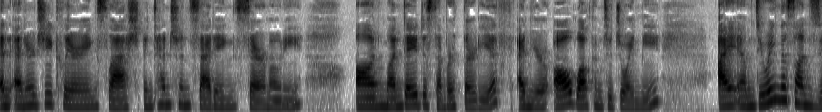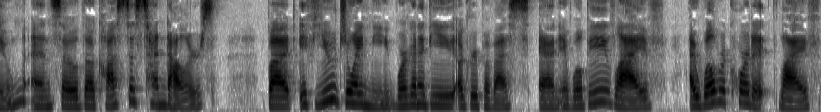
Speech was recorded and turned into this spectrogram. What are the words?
an energy clearing slash intention setting ceremony on Monday, December 30th, and you're all welcome to join me. I am doing this on Zoom, and so the cost is $10. But if you join me, we're going to be a group of us and it will be live. I will record it live.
